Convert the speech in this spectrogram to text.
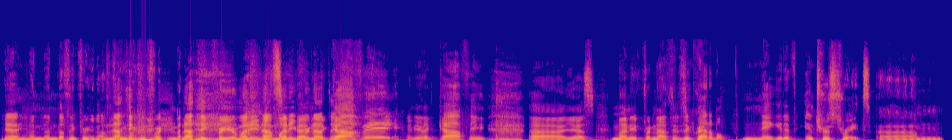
Yeah. No, no, no, nothing for your nothing. Nothing Money for, nothing for your money, not money for nothing. coffee. I need a coffee. Uh, yes, money for nothing. It's incredible. Negative interest rates. Um,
